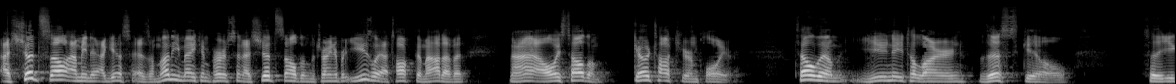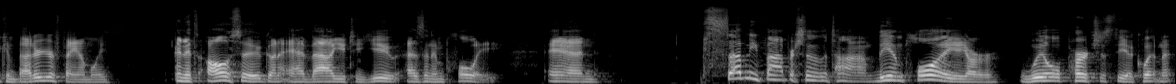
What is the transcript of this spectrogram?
I should sell, I mean, I guess as a money making person, I should sell them the trainer, but usually I talk them out of it. And I always tell them, go talk to your employer. Tell them you need to learn this skill so that you can better your family. And it's also going to add value to you as an employee. And 75% of the time, the employer will purchase the equipment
